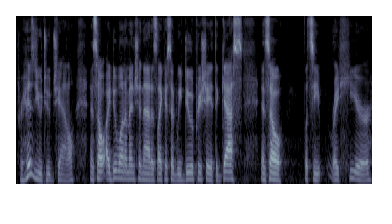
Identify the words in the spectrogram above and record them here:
for his YouTube channel. And so I do want to mention that as, like I said, we do appreciate the guests. And so let's see right here.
